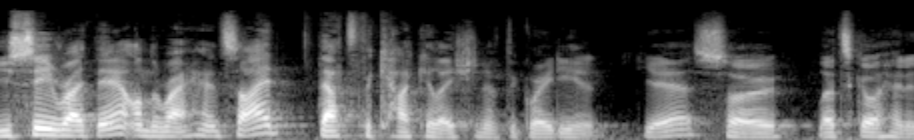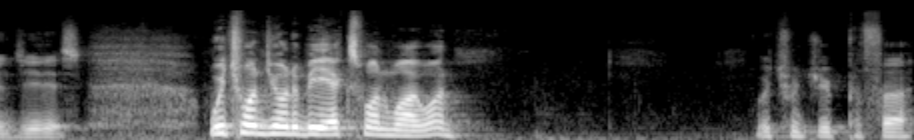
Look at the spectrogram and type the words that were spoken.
You see right there on the right hand side, that's the calculation of the gradient. Yeah, so let's go ahead and do this. Which one do you want to be x1, y1? Which would you prefer?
